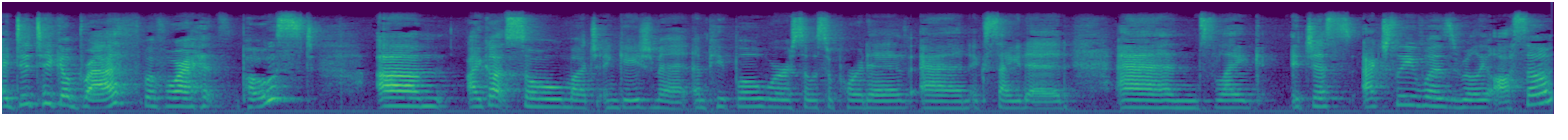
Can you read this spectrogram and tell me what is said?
i did take a breath before i hit post um, I got so much engagement and people were so supportive and excited and like it just actually was really awesome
